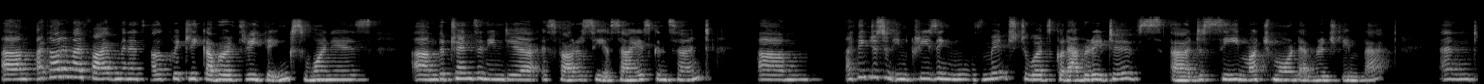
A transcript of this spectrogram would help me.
Um, I thought in my five minutes, I'll quickly cover three things. One is um, the trends in India as far as CSI is concerned. Um, I think just an increasing movement towards collaboratives uh, to see much more leveraged impact and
